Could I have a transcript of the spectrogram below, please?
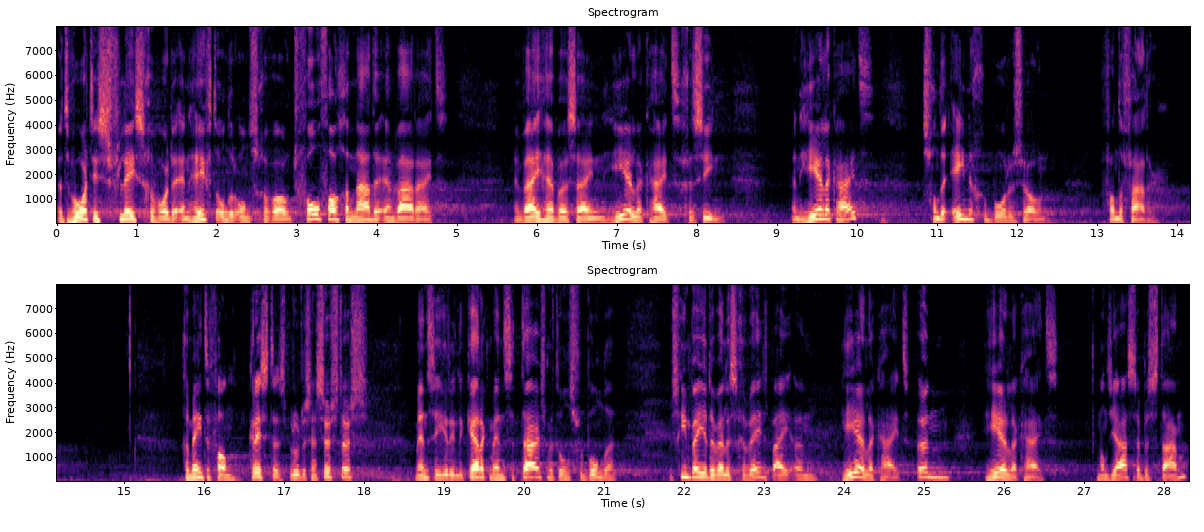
Het woord is vlees geworden en heeft onder ons gewoond, vol van genade en waarheid. En wij hebben zijn heerlijkheid gezien. Een heerlijkheid als van de enige geboren zoon van de Vader. Gemeente van Christus, broeders en zusters, mensen hier in de kerk, mensen thuis met ons verbonden. Misschien ben je er wel eens geweest bij een heerlijkheid, een heerlijkheid. Want ja, ze bestaan.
